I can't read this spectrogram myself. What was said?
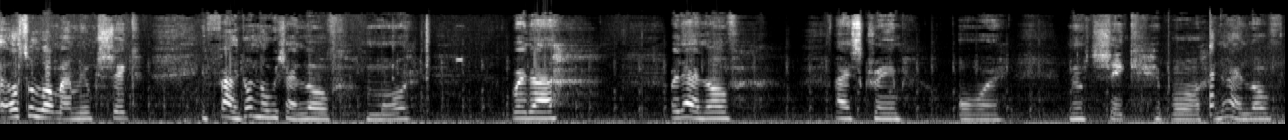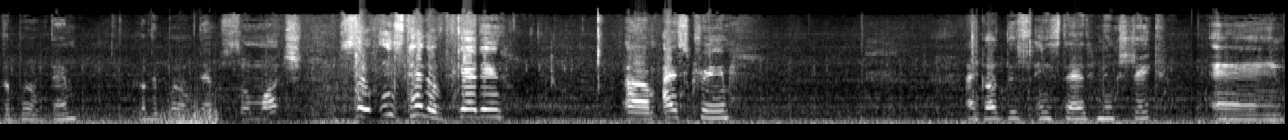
I also love my milkshake. In fact, I don't know which I love more. Whether whether I love ice cream or milkshake, but I know I love the both of them. Love the both of them so much. So instead of getting um, ice cream, I got this instead milkshake and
